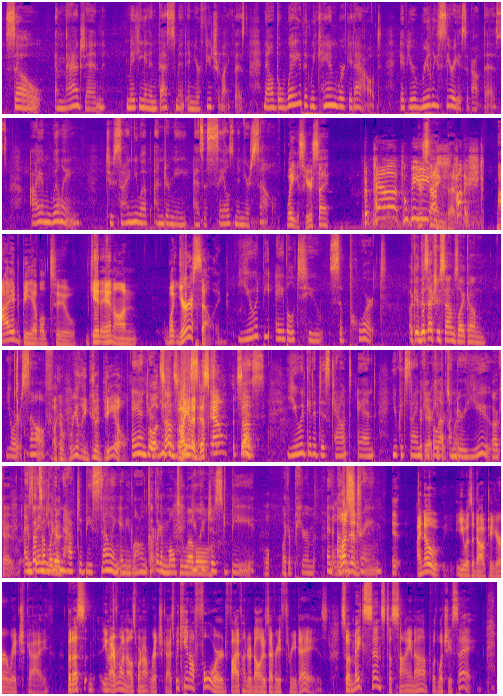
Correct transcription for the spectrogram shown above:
So imagine making an investment in your future like this. Now, the way that we can work it out, if you're really serious about this, I am willing to sign you up under me as a salesman yourself. Wait, so you're saying Prepare to be You're saying that- I'd be able to get in on what you're selling? You would be able to support Okay. This actually sounds like um. Yourself Like a really good deal. and your Well, it you sounds Do I get a discount? It sounds. Yes. You would get a discount and you could sign Okay, people up explaining. under you. Okay, And then you like wouldn't a have to be selling any longer. sounds like a multi-level. You could just be like a pyramid. an London- upstream. It, I know you as a doctor, you're a rich guy, but us, you know, everyone else, we're not rich guys. We can't afford five hundred dollars every three days, so it makes sense to sign up with what she's saying.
